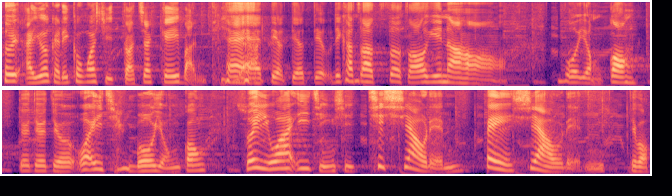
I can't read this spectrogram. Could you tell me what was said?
所以阿姨，我跟你讲，我是大只鸡万天嘿啊。对对对，你较早做查某囡仔吼，无用功，对对对，我以前无用功，所以我以前是七少年、八少年，对不？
